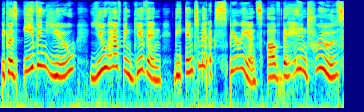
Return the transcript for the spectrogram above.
because even you, you have been given the intimate experience of the hidden truths.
